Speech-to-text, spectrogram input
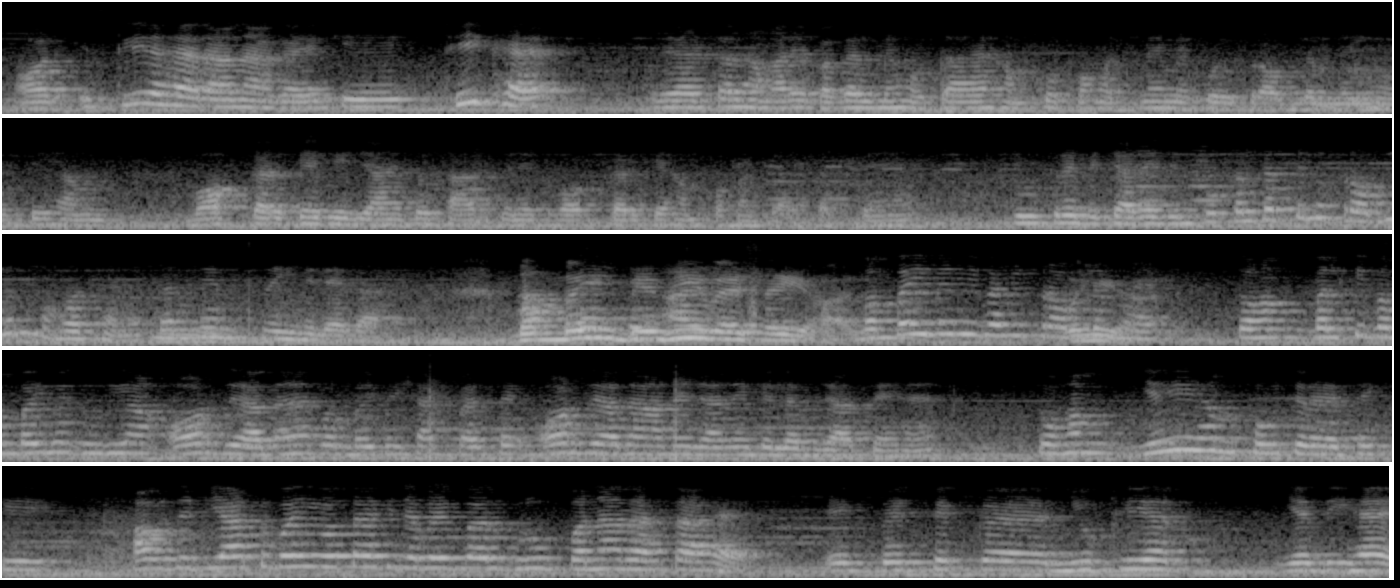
और इसलिए हैरान आ गए कि ठीक है रिहर्सल हमारे बगल में होता है हमको पहुँचने में कोई प्रॉब्लम नहीं होती। हम वॉक करके भी जाएँ तो सात मिनट वॉक करके हम पहुँच जा सकते हैं। दूसरे बेचारे जिनको कलकत्ते में प्रॉब्लम बहुत है ना कन्वेंस नहीं मिलेगा। बम्बई में भी वैसा ही हाल बम्बई में भी वही प्रॉब्लम है। तो हम बल्कि बम्बई में दूरियाँ और ज़्यादा हैं बम्बई में शायद पैसे और ज़्यादा आने जाने के लग जाते हैं। तो हम यही हम सोच रहे थे कि हाउ इट या तो वही होता है कि जब एक बार ग्रुप बना रहता है एक बेसिक न्यूक्लियर यदि है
